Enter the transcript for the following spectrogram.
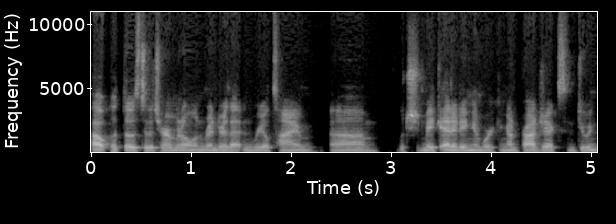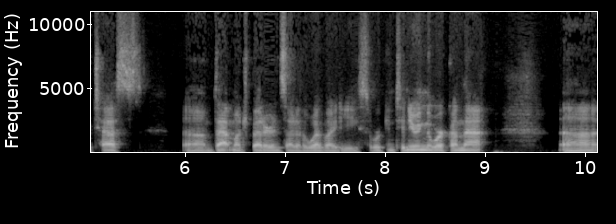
output those to the terminal and render that in real time, um, which should make editing and working on projects and doing tests um, that much better inside of the web IDE. So we're continuing to work on that. Uh,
